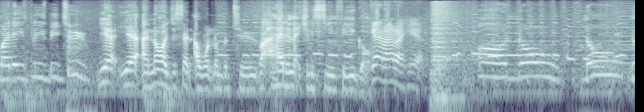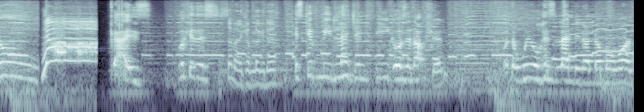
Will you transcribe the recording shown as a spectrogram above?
My days, please be two. Yeah, yeah, I know I just said I want number two, but I hadn't actually seen Figo. Get out of here. Oh no, no, no. No! Guys, look at this. Somebody come look at this. It's giving me Legend Figo as an option, but the wheel has landed on number one.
